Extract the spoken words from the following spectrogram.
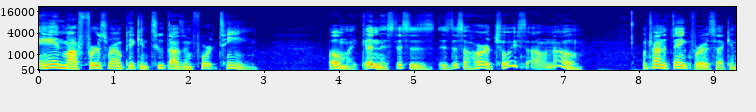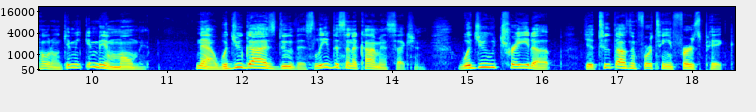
and my first round pick in 2014. Oh my goodness, this is is this a hard choice? I don't know. I'm trying to think for a second. Hold on. Give me give me a moment. Now, would you guys do this? Leave this in the comment section. Would you trade up your 2014 first pick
